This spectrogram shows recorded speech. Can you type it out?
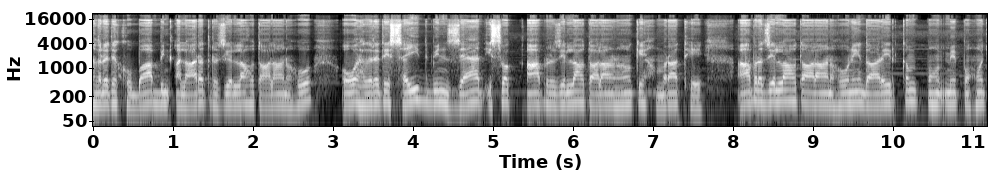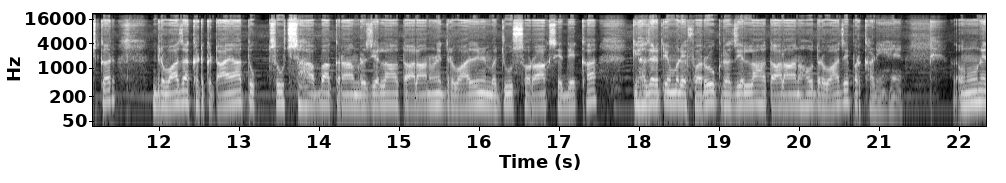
حضرت خباب بن علارت رضی اللہ تعالیٰ عنہ اور حضرت سعید بن زید اس وقت آپ رضی اللہ تعالیٰ عنہ کے ہمراہ تھے۔ آپ رضی اللہ تعالیٰ عنہ نے دار ارکم میں پہنچ کر دروازہ کھٹکھٹایا تو سوچ صحابہ کرام رضی اللہ تعالیٰ عنہ نے دروازے میں موجود سوراخ سے دیکھا کہ حضرت عمر فاروق رضی اللہ تعالیٰ عنہ دروازے پر کھڑے ہیں۔ انہوں نے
